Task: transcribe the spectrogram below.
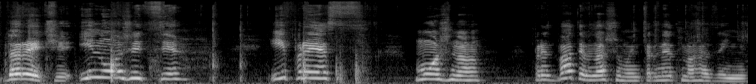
До речі, і ножиці, і прес можна придбати в нашому інтернет-магазині.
